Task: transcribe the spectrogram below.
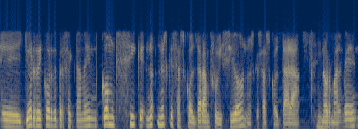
eh, jo recordo perfectament com sí que... No, no és que s'escoltara amb fruïció, no és que s'escoltara Mm. normalment,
